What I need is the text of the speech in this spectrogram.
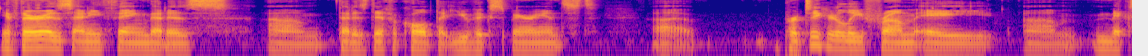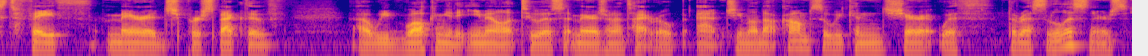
If there is anything that is um, that is difficult that you've experienced, uh, particularly from a um, mixed faith marriage perspective, uh, we'd welcome you to email it to us at marriageonatightrope at gmail.com so we can share it with the rest of the listeners.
